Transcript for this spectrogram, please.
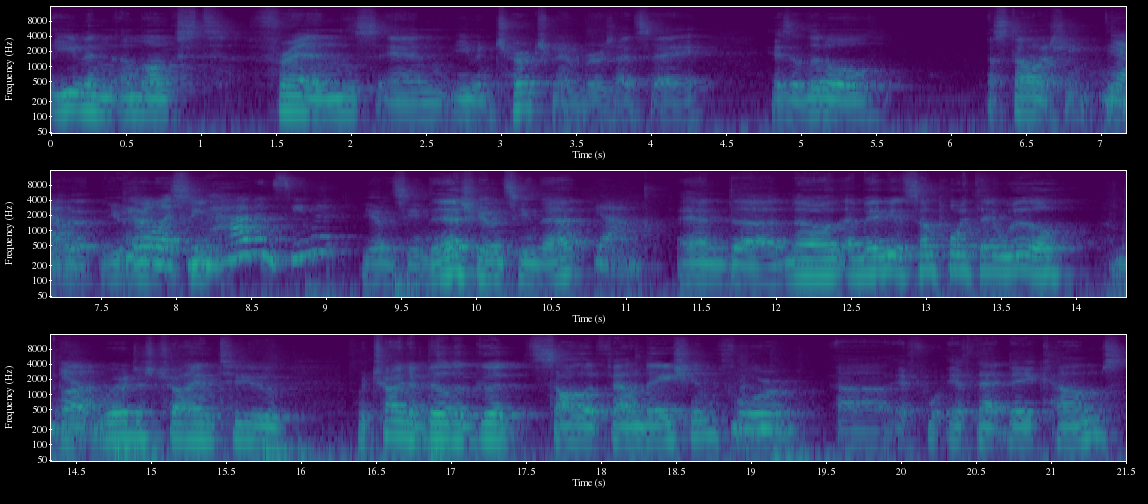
even amongst friends and even church members, I'd say, is a little astonishing. You yeah know, that you people are haven't like seen. you haven't seen it you haven't seen this. You haven't seen that. yeah And uh, no, and maybe at some point they will, but Yeah. we're just trying to we're trying to build a good solid foundation for Mm-hmm. uh, if if that day comes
